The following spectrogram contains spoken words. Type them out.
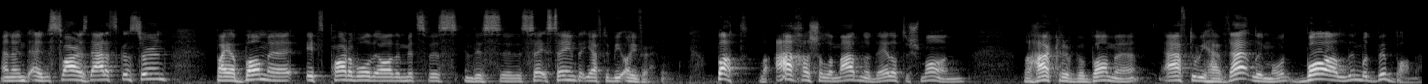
And, and, and, as far as that is concerned, by a bama, it's part of all the other mitzvahs in this uh, saying that you have to be over. But after we have that limud, ba limud bibama.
